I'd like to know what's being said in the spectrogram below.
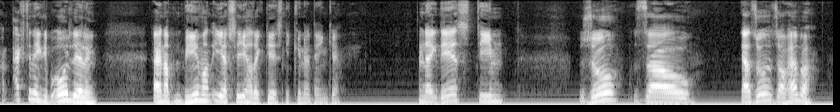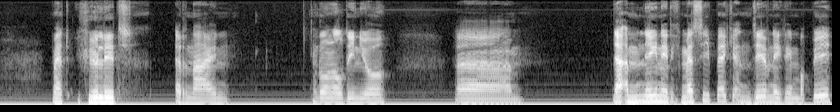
een 98 beoordeling. En op het begin van EFC had ik deze niet kunnen denken dat ik deze team zo zou, ja, zo zou hebben. Met Gullit, R9, Ronaldinho, uh, ja, een 99 Messi pakken en 97 Mbappé.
